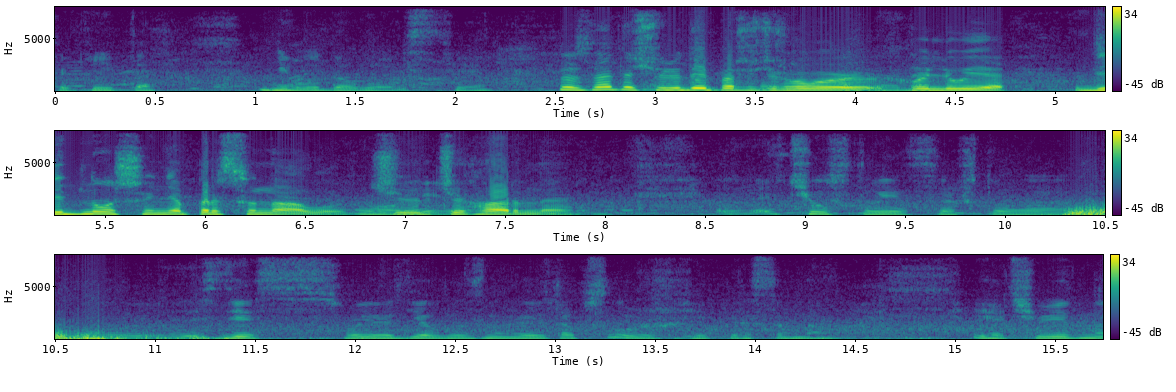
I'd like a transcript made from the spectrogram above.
какие-то неудовольствия. Ну, знаєте, що людей першочергово хвилює відношення персоналу, чи, Ой. чи гарне? Чувствуется, что э, здесь свое дело знает обслуживающий персонал. И, очевидно,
